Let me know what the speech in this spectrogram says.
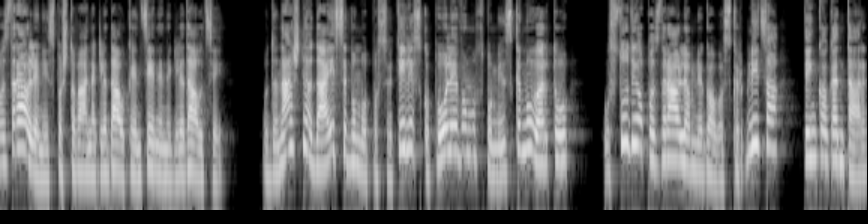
Pozdravljeni, spoštovane gledalke in cenjeni gledalci. V današnji oddaji se bomo posvetili Skopoljevemu spominskemu vrtu. V studiu pozdravljam njegovo skrbnico, Tinko Gantar.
